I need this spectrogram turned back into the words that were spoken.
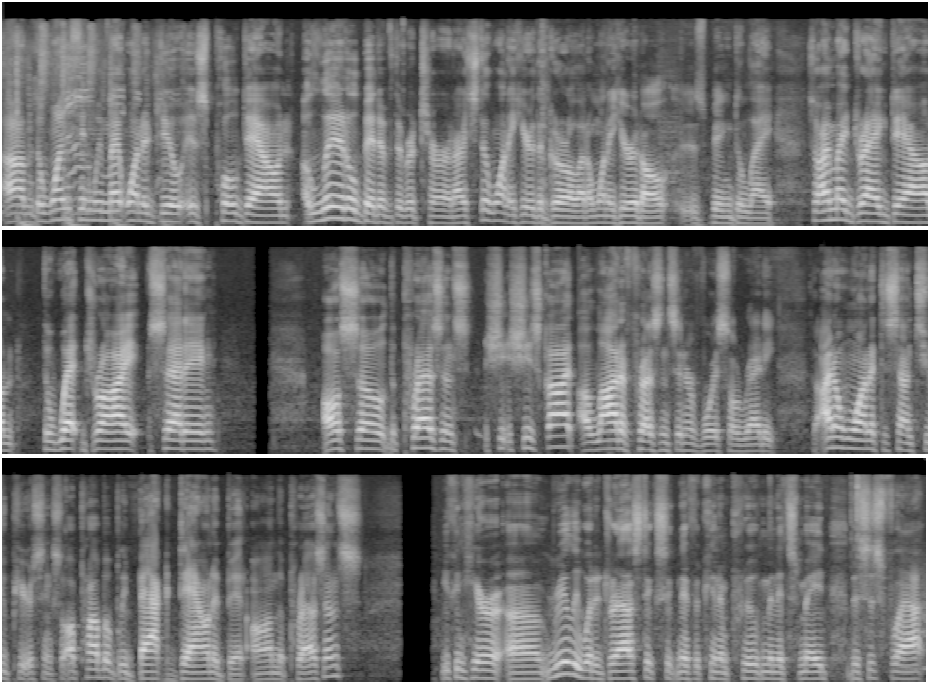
um, the one thing we might want to do is pull down a little bit of the return. I still want to hear the girl. I don't want to hear it all as being delay. So I might drag down the wet dry setting also, the presence, she, she's got a lot of presence in her voice already. I don't want it to sound too piercing, so I'll probably back down a bit on the presence. You can hear uh, really what a drastic, significant improvement it's made. This is flat.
